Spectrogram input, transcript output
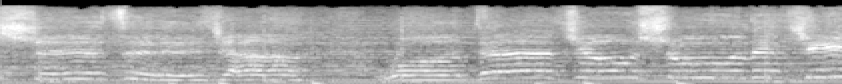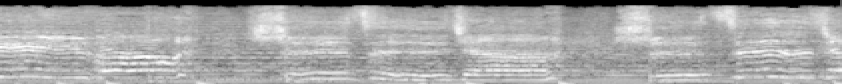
十字架，我的救赎的记号。十字架，十字架，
